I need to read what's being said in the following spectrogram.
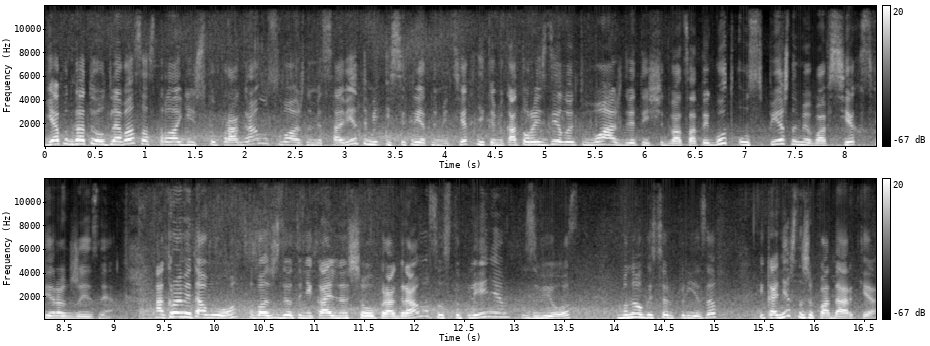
Я подготовил для вас астрологическую программу с важными советами и секретными техниками, которые сделают ваш 2020 год успешными во всех сферах жизни. А кроме того, вас ждет уникальная шоу-программа с выступлением звезд, много сюрпризов и, конечно же, подарки.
